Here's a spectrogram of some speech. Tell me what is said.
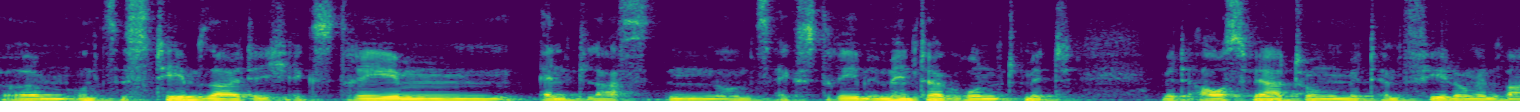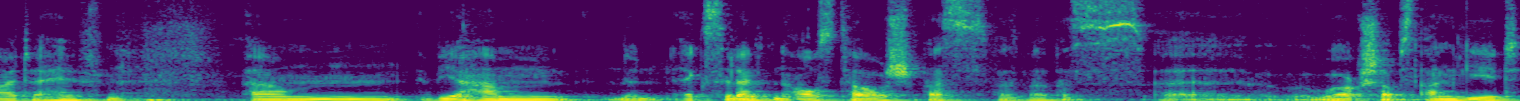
ähm, uns systemseitig extrem entlasten, uns extrem im Hintergrund mit mit Auswertungen, mit Empfehlungen weiterhelfen. Ähm, wir haben einen exzellenten Austausch, was, was, was äh, Workshops angeht,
